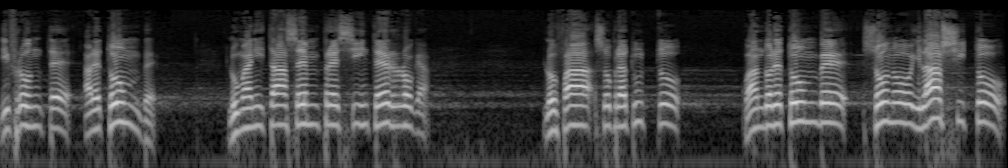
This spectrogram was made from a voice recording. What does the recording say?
di fronte alle tombe. L'umanità sempre si interroga lo fa soprattutto quando le tombe sono il lascito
